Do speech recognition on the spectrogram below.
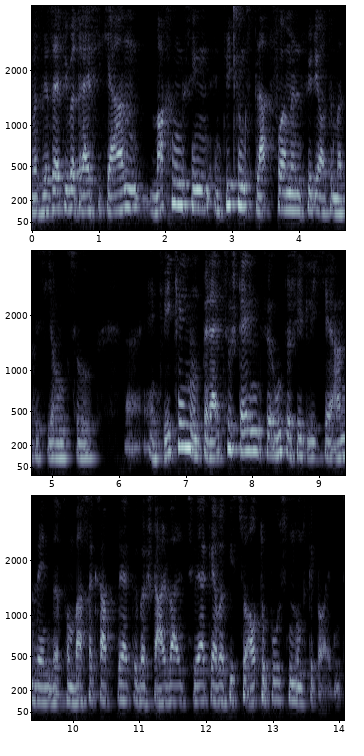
was wir seit über 30 Jahren machen, sind Entwicklungsplattformen für die Automatisierung zu äh, entwickeln und bereitzustellen für unterschiedliche Anwender, vom Wasserkraftwerk über Stahlwalzwerke, aber bis zu Autobussen und Gebäuden.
